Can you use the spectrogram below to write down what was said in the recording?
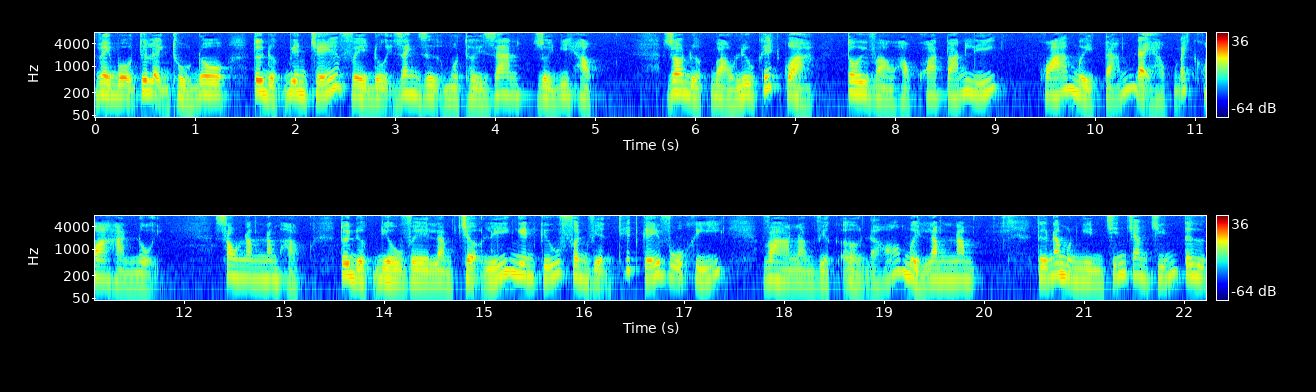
Về Bộ Tư lệnh Thủ đô, tôi được biên chế về đội danh dự một thời gian rồi đi học. Do được bảo lưu kết quả, tôi vào học khoa toán lý, khóa 18 Đại học Bách khoa Hà Nội. Sau 5 năm học, tôi được điều về làm trợ lý nghiên cứu phân viện thiết kế vũ khí và làm việc ở đó 15 năm. Từ năm 1994,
